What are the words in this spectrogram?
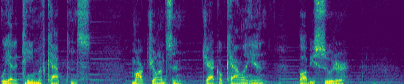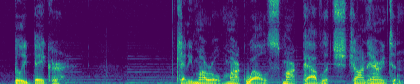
we had a team of captains Mark Johnson, Jack O'Callahan, Bobby Suter, Billy Baker, Kenny Morrow, Mark Wells, Mark Pavelich, John Harrington.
